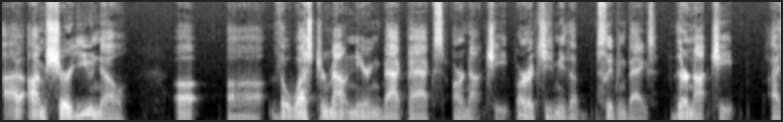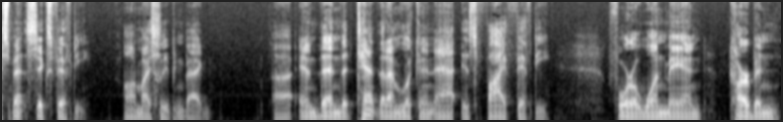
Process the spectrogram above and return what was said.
I, am sure you know, uh, uh, the Western Mountaineering backpacks are not cheap, or excuse me, the sleeping bags, they're not cheap. I spent 650 on my sleeping bag, uh, and then the tent that I'm looking at is 550 for a one man carbon.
